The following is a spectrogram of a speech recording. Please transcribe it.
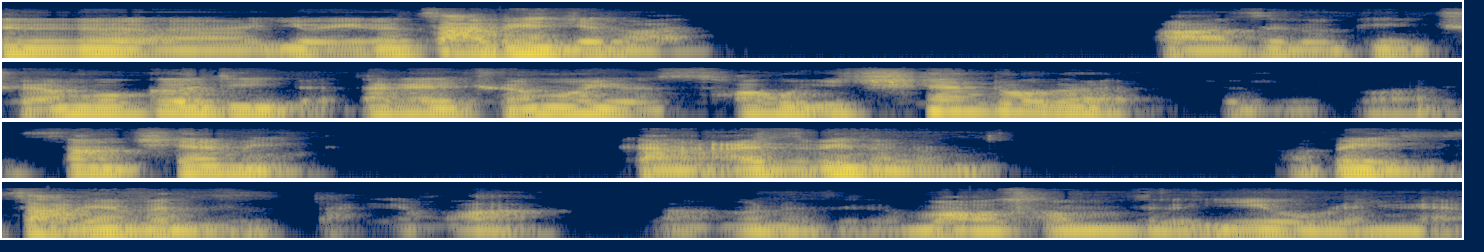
这个有一个诈骗集团。啊，这个给全国各地的，大概全国有超过一千多个，就是说上千名感染艾滋病的人，啊，被诈骗分子打电话，然后呢，这个冒充这个医务人员，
